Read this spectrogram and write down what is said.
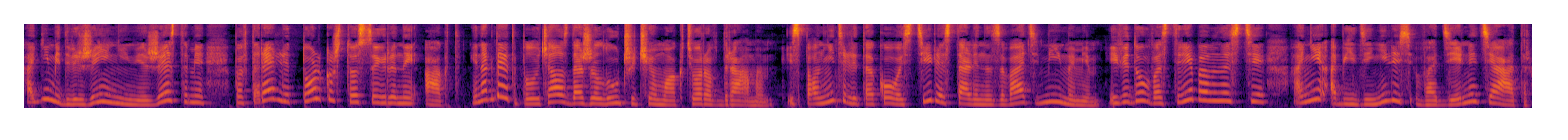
одними движениями и жестами повторяли только что сыгранный акт. Иногда это получалось даже лучше, чем у актеров драмы. Исполнители такого стиля стали называть мимами, и ввиду востребованности они объединились в отдельный театр,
